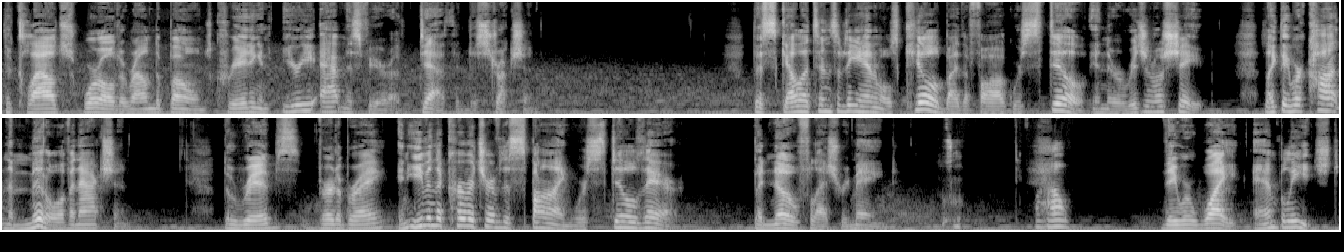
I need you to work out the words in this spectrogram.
The cloud swirled around the bones, creating an eerie atmosphere of death and destruction. The skeletons of the animals killed by the fog were still in their original shape, like they were caught in the middle of an action. The ribs, vertebrae, and even the curvature of the spine were still there, but no flesh remained. Wow. They were white and bleached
